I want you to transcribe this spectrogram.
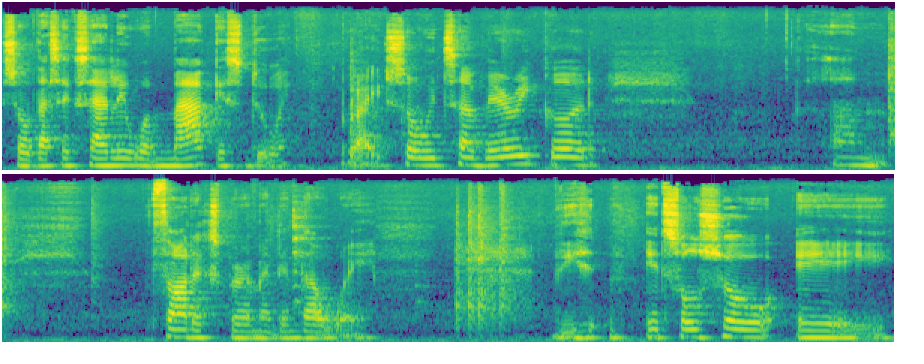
So that's exactly what Mack is doing, right? So it's a very good um, thought experiment in that way. The, it's also a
